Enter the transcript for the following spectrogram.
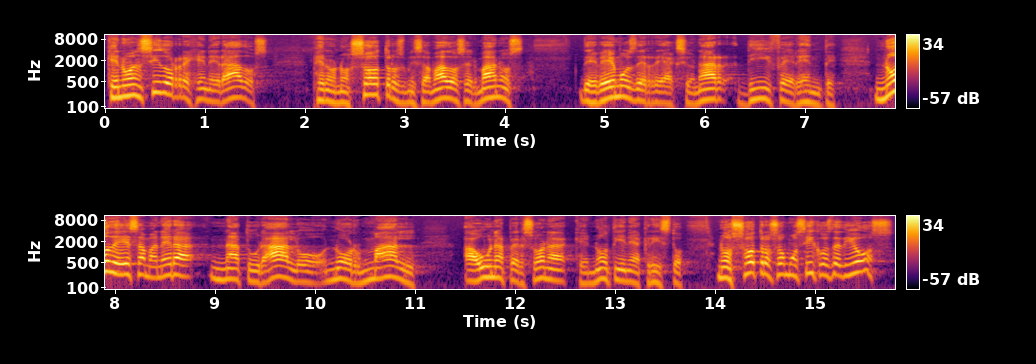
que no han sido regenerados. Pero nosotros, mis amados hermanos, debemos de reaccionar diferente. No de esa manera natural o normal a una persona que no tiene a Cristo. Nosotros somos hijos de Dios.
